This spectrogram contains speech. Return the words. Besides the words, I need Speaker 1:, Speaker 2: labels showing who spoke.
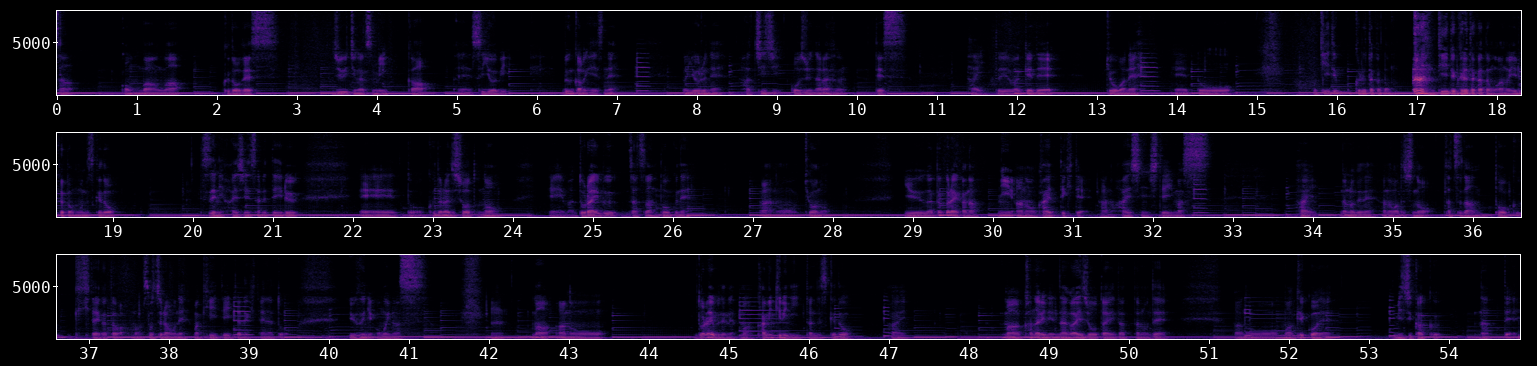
Speaker 1: さんこんばんは。工藤です。11月3日、えー水曜日。文化の日ですね。夜ね8時57分です。はい。というわけで今日はねえっ、と聞いてくれた方も 聞いてくれた方もあのいるかと思うんですけどすでに配信されているえっ、とクドラジショートの、えーまあ、ドライブ雑談トークね。あの今日の夕方くらいかなにあの帰ってきてあの配信しています。はい。なのでねあの私の雑談トーク聞きたい方は、まあ、そちらをね、まあ、聞いていただきたいなというふうに思います。うん。まああのドライブでね、まあ、髪切りに行ったんですけどはい。まあかなりね長い状態だったのであのまあ結構ね短くなって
